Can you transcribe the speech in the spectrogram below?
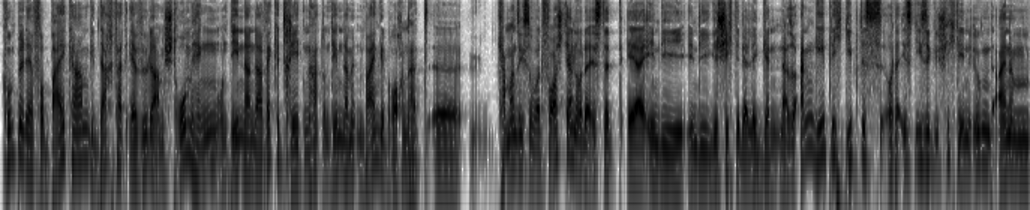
Kumpel, der vorbeikam, gedacht hat, er würde am Strom hängen und den dann da weggetreten hat und dem damit ein Bein gebrochen hat. Äh, kann man sich sowas vorstellen oder ist das eher in die, in die Geschichte der Legenden? Also angeblich gibt es oder ist diese Geschichte in irgendeinem,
